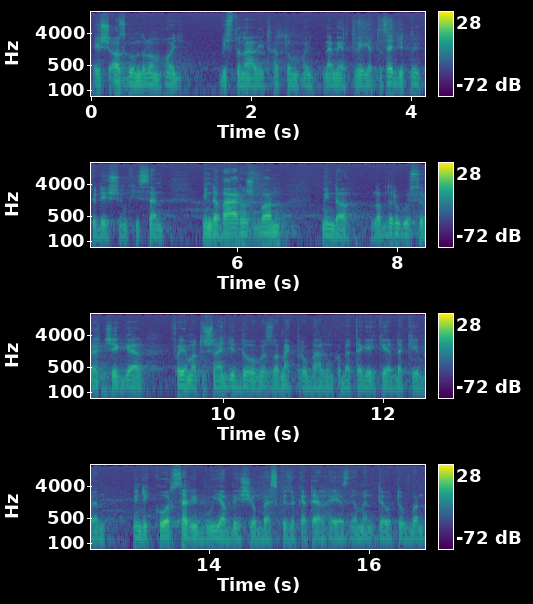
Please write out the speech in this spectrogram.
és azt gondolom, hogy bizton állíthatom, hogy nem ért véget az együttműködésünk, hiszen mind a városban, mind a labdarúgó szövetséggel folyamatosan együtt dolgozva megpróbálunk a betegek érdekében mindig korszerűbb, újabb és jobb eszközöket elhelyezni a mentőautókban.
